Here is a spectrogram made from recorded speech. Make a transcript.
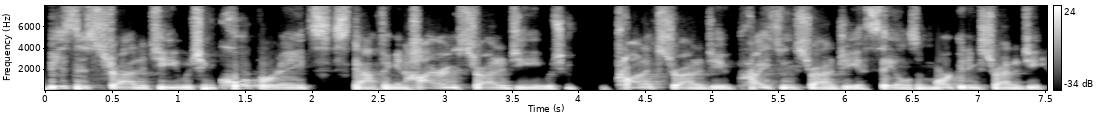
business strategy, which incorporates staffing and hiring strategy, which product strategy, pricing strategy, a sales and marketing strategy.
